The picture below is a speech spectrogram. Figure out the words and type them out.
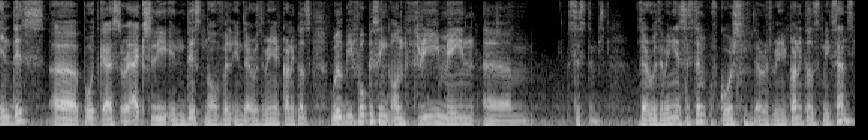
in this uh, podcast, or actually in this novel, in the Arothemanian Chronicles, we'll be focusing on three main um, systems. The Arothemanian system, of course, the Arothemanian Chronicles makes sense,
